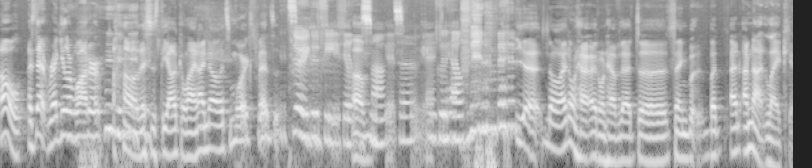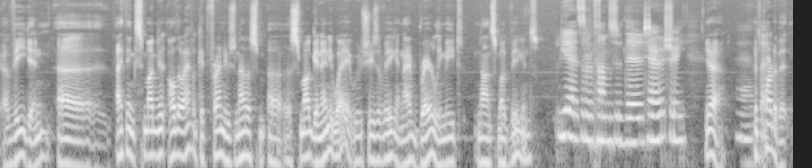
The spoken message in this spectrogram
Oh, is that regular water? oh, this is the alkaline. I know it's more expensive. It's very good for you to feel Um, smug. It's a, a good health benefit. Yeah, no, I don't have I don't have that uh, thing, but but I, I'm not like a vegan. Uh, I think smugness. Although I have a good friend who's not a, sm- uh, a smug in any way. She's a vegan. I rarely meet non-smug vegans. yeah, it sort of comes with the territory. Yeah, Uh, it's part of it.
